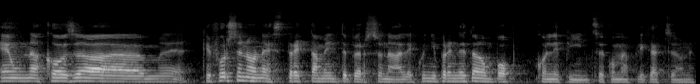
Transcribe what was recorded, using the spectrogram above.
è una cosa um, che forse non è strettamente personale, quindi prendetela un po' con le pinze come applicazione.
